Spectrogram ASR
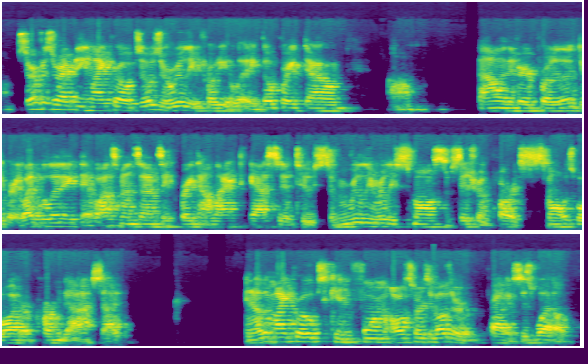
Um, surface ripening microbes, those are really proteolytic. They'll break down, um, not only they're very proteolytic, they're very lipolytic. They have lots of enzymes that can break down lactic acid into some really, really small substituent parts, small as water or carbon dioxide. And other microbes can form all sorts of other products as well.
